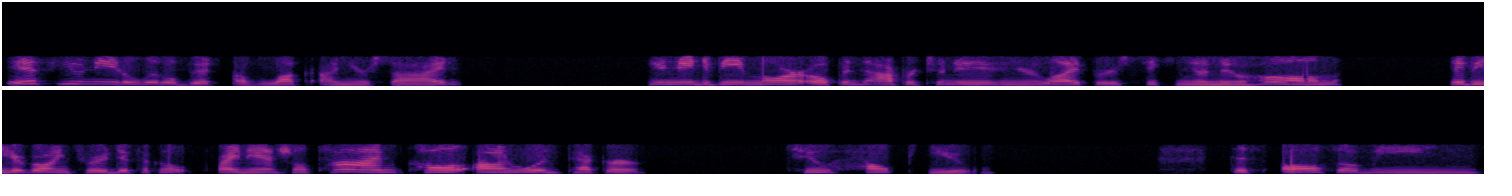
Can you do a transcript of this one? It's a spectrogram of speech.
if you need a little bit of luck on your side, you need to be more open to opportunities in your life or seeking a new home. Maybe you're going through a difficult financial time, call on Woodpecker to help you. This also means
